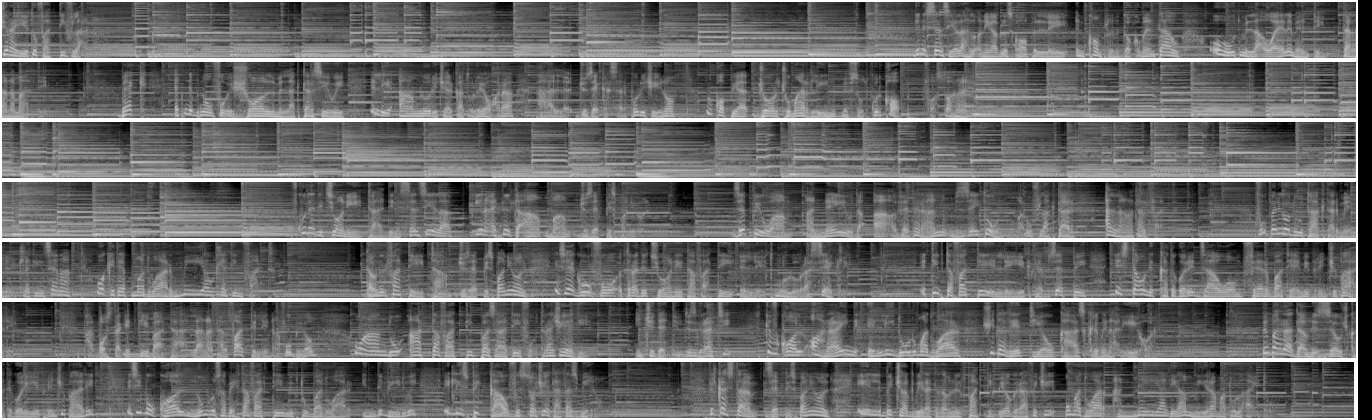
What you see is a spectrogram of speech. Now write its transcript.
Ġrajjiet u fatti fl-għana. Din is-sensiela ħloqnija bl-iskop li nkomplu niddokumentaw uħud mill-aqwa elementi tal-għana Malti. B'hekk, qed nibnu fuq ix-xogħol mill-aktar siewi li għamlu riċerkaturi oħra bħal Ġużè Cassar Pullicino u l-koppja George u Marlin Mifsud Kurkop, fost oħrajn. F'kull edizzjoni ta' din is-sensiela jiena qed niltaqa' ma' Giuseppe Spanjol. Zeppi huwa għannej u daqqa veteran biż-żejtun magħruf l-aktar għallana tal-fatt. Fuq perjodu ta' aktar minn 30 sena huwa kiteb madwar 130 fatt. Dawn il-fatti ta' Giuseppe Spanjol isegwu fuq tradizzjoni ta' fatti illi tmur lura s-sekli. It-tip ta' fatti illi jikteb Zeppi nistgħu nikkategorizzawhom f'erba' temi prinċipali. Bħal bosta kittiba ta' lana tal-fatti li nafu bihom, u għandu għadd ta' fatti bbażati fuq traġedji, inċidenti u disgrazzi, kif ukoll oħrajn illi jduru madwar xi delitt jew każ kriminali ieħor. Minn barra dawn iż-żewġ kategoriji prinċipali, isibu wkoll numru sabiħ ta' fatti miktuba dwar individwi illi spikkaw fis-soċjetà ta' żmienhom. Fil-kas ta' Zeppi Spanjol, il-biċċa kbira ta' dawn il-fatti biografiċi u madwar għannejja li għammira matul ħajtu.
